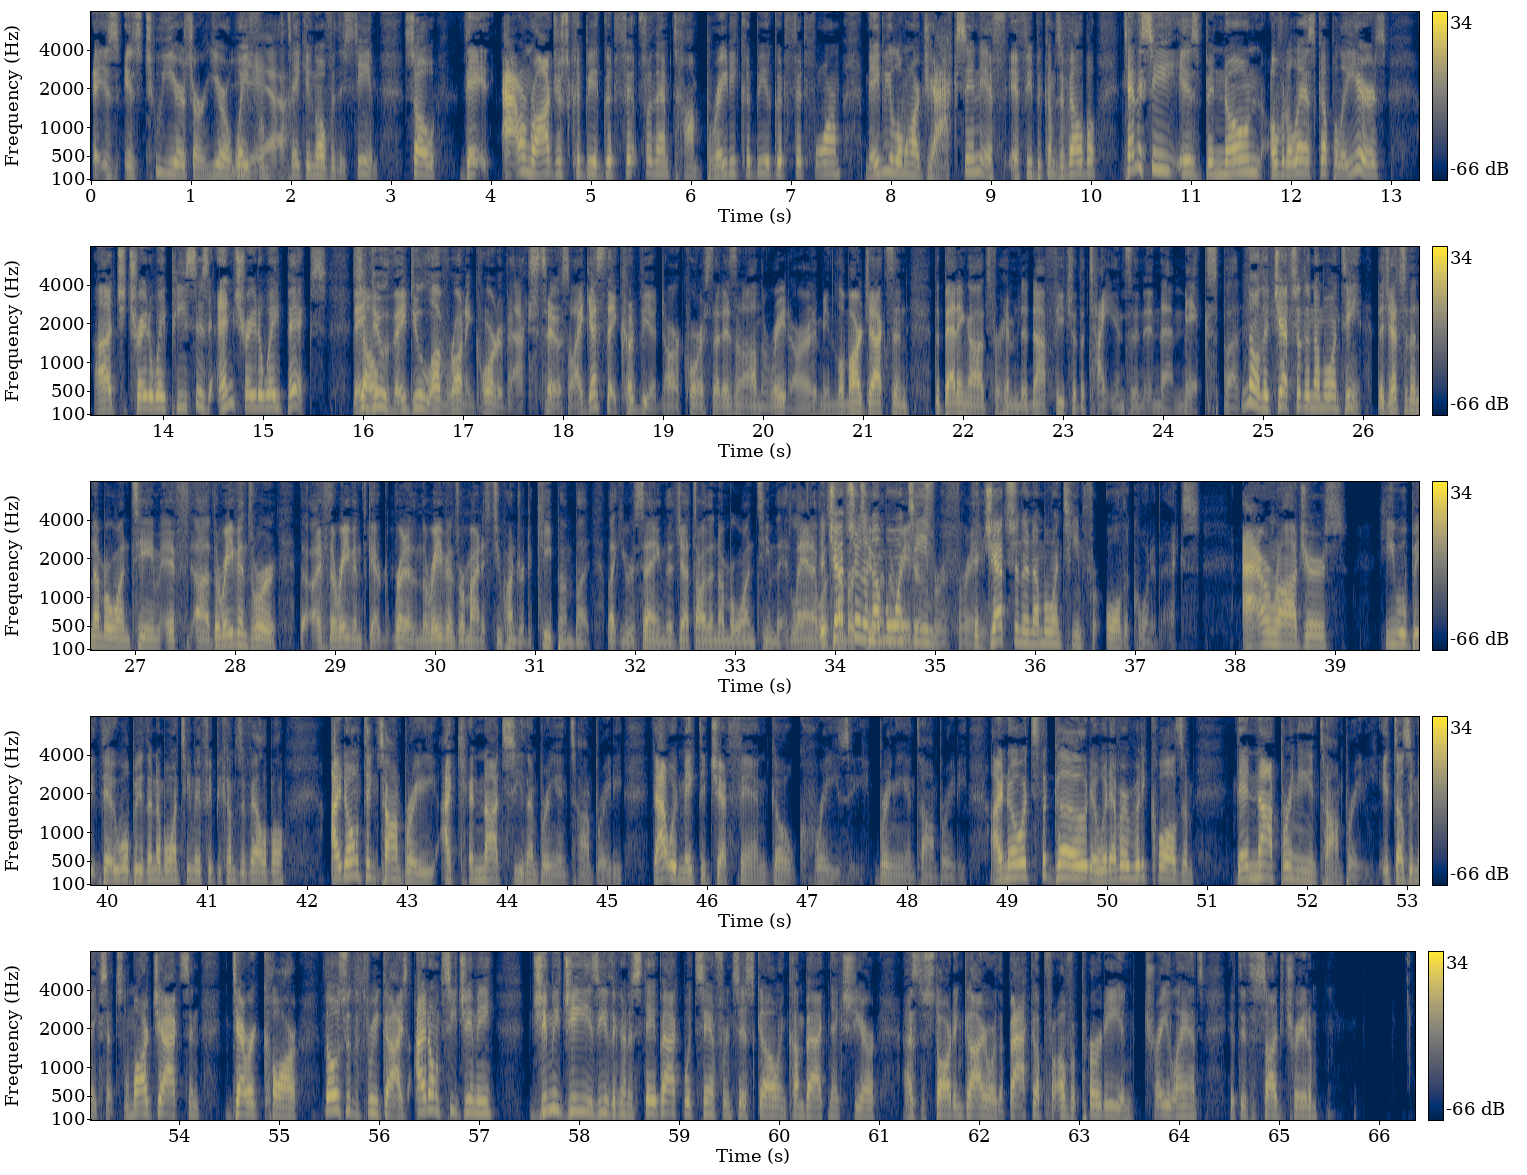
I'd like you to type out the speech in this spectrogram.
is is two years or a year away Yeah. from taking over this team. So they Aaron Rodgers could be a good fit for them. Tom Brady could be a good fit for him. Maybe Lamar Jackson if if he becomes available. Tennessee has been known over the last couple of years uh, to trade away pieces and trade away picks. They So- do. They do love running quarterbacks too. So I guess they could be a dark horse that isn't on the radar. I mean, Lamar Jackson. The betting odds for him did not feature the Titans in, in that mix, but No, the Jets are the number one team. the Jets are the number one team. If uh, the Ravens were, if the Ravens get rid of them, the Ravens were minus two hundred to keep them. But like you were saying, the Jets are the number one team. The Atlanta The was Jets number are the number the one Raiders team. The Jets are the number one team for all the quarterbacks. Aaron Rodgers, he will be. They will be the number one team if he becomes available. I don't think Tom Brady. I cannot see them bringing in Tom Brady. That would make the Jet fan go crazy. Bringing in Tom Brady. I know it's the goat or whatever everybody calls him. They're not bringing in Tom Brady. It doesn't make sense. Lamar Jackson, Derek Carr, those are the three guys. I don't see Jimmy. Jimmy G is either going to stay back with San Francisco and come back next year as the starting guy or the backup for, of a Purdy and Trey Lance if they decide to trade him.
